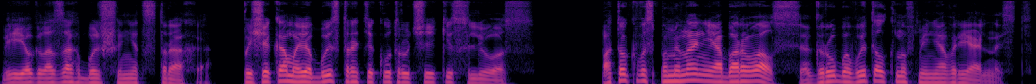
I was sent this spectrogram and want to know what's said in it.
В ее глазах больше нет страха. По щекам ее быстро текут ручейки слез. Поток воспоминаний оборвался, грубо вытолкнув меня в реальность.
